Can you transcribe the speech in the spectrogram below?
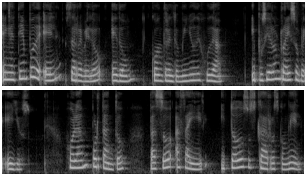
En el tiempo de él se rebeló Edom contra el dominio de Judá y pusieron rey sobre ellos. Joram, por tanto, pasó a Zair y todos sus carros con él,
